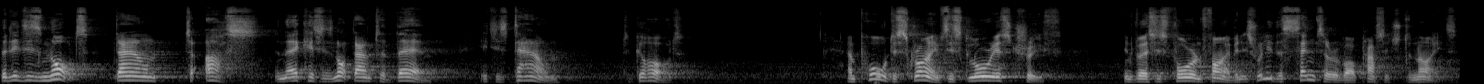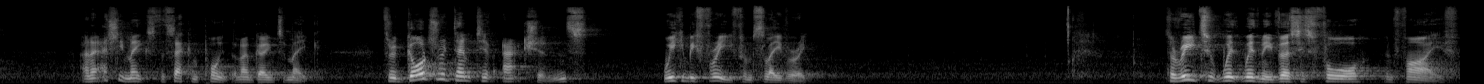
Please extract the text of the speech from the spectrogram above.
that it is not down to us. In their case, it's not down to them, it is down to God. And Paul describes this glorious truth in verses 4 and 5, and it's really the center of our passage tonight. And it actually makes the second point that I'm going to make. Through God's redemptive actions, we can be free from slavery. So read to, with, with me verses 4 and 5.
